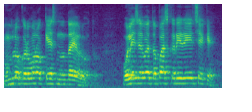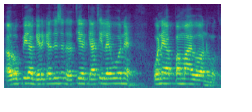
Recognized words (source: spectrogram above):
હુમલો કરવાનો કેસ નોંધાયેલો હતો. પોલીસ હવે તપાસ કરી રહી છે કે આરોપી આ ગેરકાયદેસર હથિયાર ક્યાંથી લાવ્યો અને કોને આપવામાં આવ્યો હતો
